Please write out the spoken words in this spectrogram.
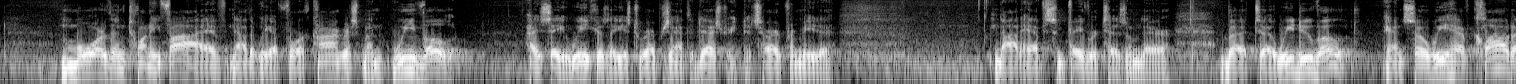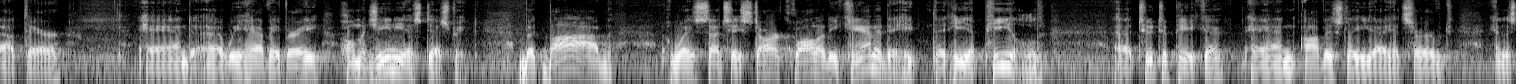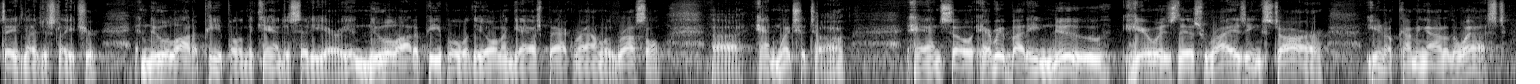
More than 25, now that we have four congressmen, we vote. I say we because I used to represent the district. It's hard for me to not have some favoritism there. But uh, we do vote. And so we have cloud out there, and uh, we have a very homogeneous district. But Bob was such a star quality candidate that he appealed uh, to Topeka and obviously uh, had served in the state legislature and knew a lot of people in the Kansas City area, knew a lot of people with the oil and gas background with Russell uh, and Wichita. And so everybody knew here was this rising star, you know, coming out of the West.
